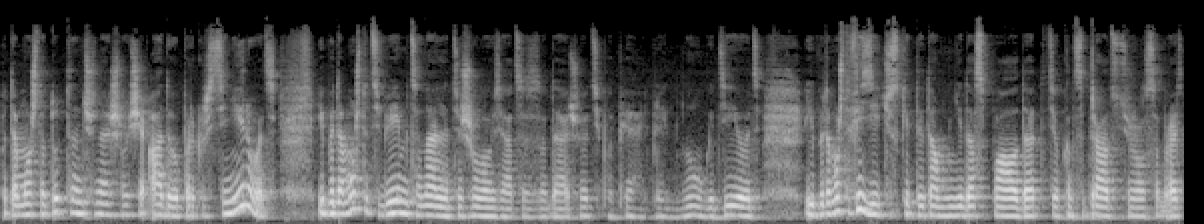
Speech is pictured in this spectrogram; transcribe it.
Потому что тут ты начинаешь вообще адово прокрастинировать, и потому что тебе эмоционально тяжело взяться за задачу, типа опять, блин, много делать, и потому что физически ты там не доспал, да, тебе концентрацию тяжело собрать.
